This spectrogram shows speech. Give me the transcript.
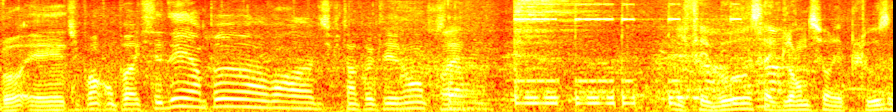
Bon, et tu penses, on peut accéder un peu, avoir discuter un peu avec les gens, tout ça Il fait beau, ça glande sur les pelouses.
